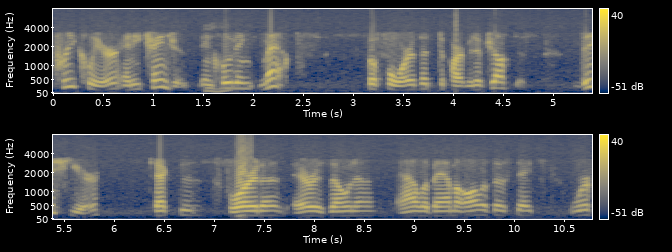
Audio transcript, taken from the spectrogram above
pre-clear any changes, mm-hmm. including maps, before the Department of Justice. This year, Texas, Florida, Arizona, Alabama, all of those states were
